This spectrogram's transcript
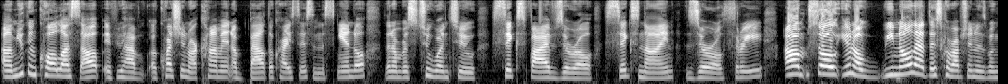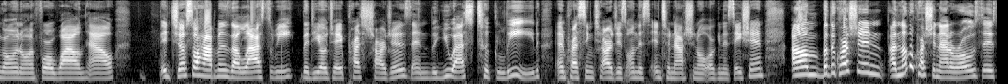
Um, you can call us up if you have a question or comment about the crisis and the scandal. The number is 212 650 6903. Um, so, you know, we know that this corruption has been going on for a while now it just so happens that last week the DOJ pressed charges and the U.S. took lead in pressing charges on this international organization. Um, but the question, another question that arose is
